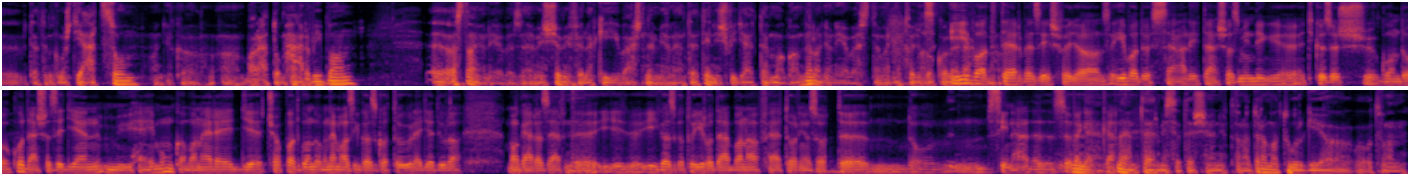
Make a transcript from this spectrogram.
tehát amikor most játszom, mondjuk a, a barátom Harvey-ban, azt nagyon élvezem, és semmiféle kihívást nem jelentett. Én is figyeltem magam, de nagyon élveztem, hogy ott vagyok az a évad tervezés, vagy az évad összeállítás, az mindig egy közös gondolkodás, az egy ilyen műhely munka, van erre egy csapat, gondolom nem az igazgató ül egyedül a magára zárt nem. igazgató irodában a feltornyozott színház szövegekkel. Nem, nem, természetesen. Itt van a dramaturgia, ott van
